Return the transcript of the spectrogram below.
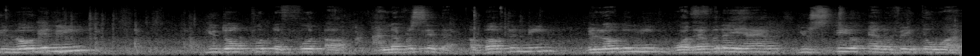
below the knee, you don't put the foot up. I never said that. Above the knee, below the knee, whatever they have, you still elevate the what?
